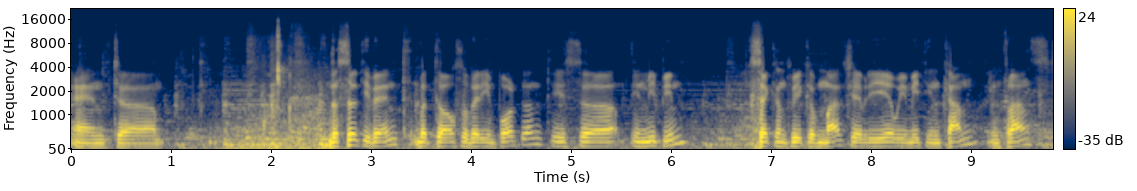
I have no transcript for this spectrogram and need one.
And uh, the third event, but also very important, is uh, in MIPIM, second week of March. Every year we meet in Cannes, in France,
